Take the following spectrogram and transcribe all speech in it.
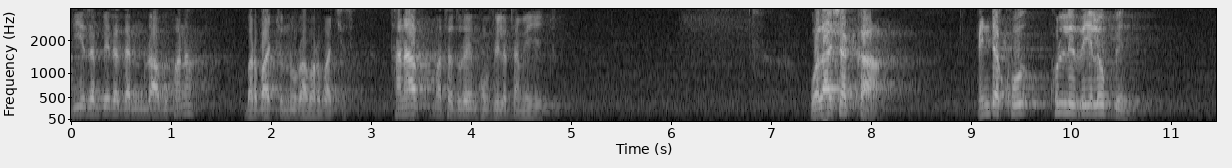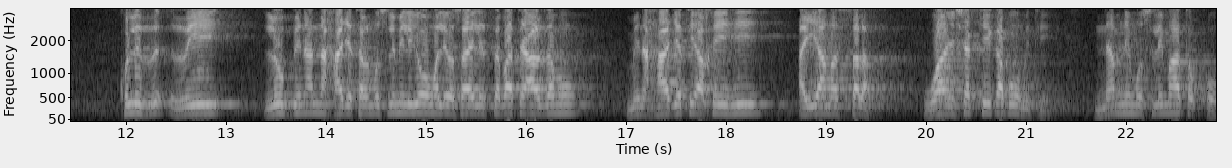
diin rabbi irra gannu dhaabu kana barbaachuun nurraa barbaachisa tanaaf mata dureen kun filatamee jechuudha ولا شك عند كل ذي لب كل ذي لب أن حاجة المسلم اليوم لوسائل الثبات أعظم من حاجة أخيه أيام السلف. وأن شكي كبومتي نمني مسلماتكو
